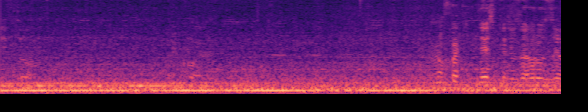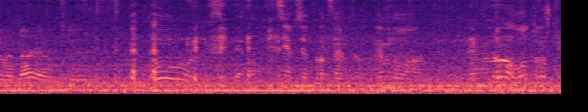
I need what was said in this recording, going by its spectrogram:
І то. Прикольно. Ну хоч десь підзагрузили, да, його, чи Ну, під 70% немного. немного? Ну, трошки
